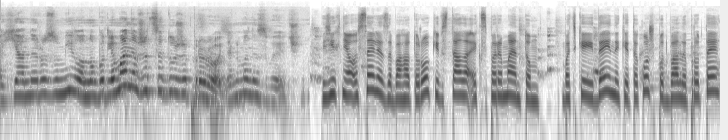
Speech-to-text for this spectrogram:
А я не розуміла, ну бо для мене вже це дуже природне, для мене звично. Їхня оселя за багато років стала експериментом. Батьки-ідейники також подбали про те,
